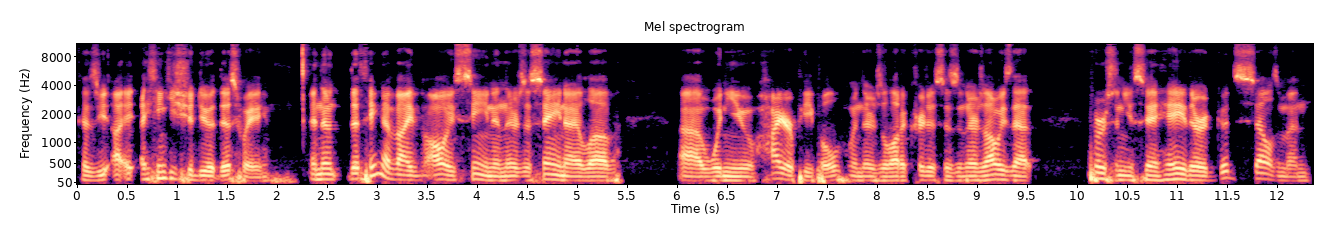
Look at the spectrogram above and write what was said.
because I, I think you should do it this way. And then the thing of I've always seen, and there's a saying I love uh, when you hire people, when there's a lot of criticism, there's always that person you say, hey, they're a good salesman,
